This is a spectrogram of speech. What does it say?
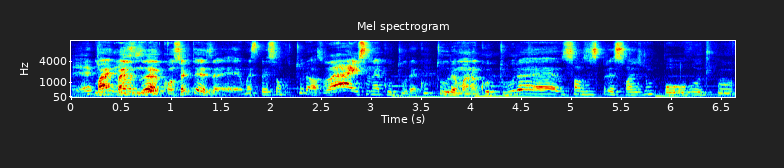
É, tipo, Mas, mas umas não, com certeza, é uma expressão cultural. Você fala, ah, isso não é cultura. É cultura, mano. A cultura é- são as expressões de um povo, tipo,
